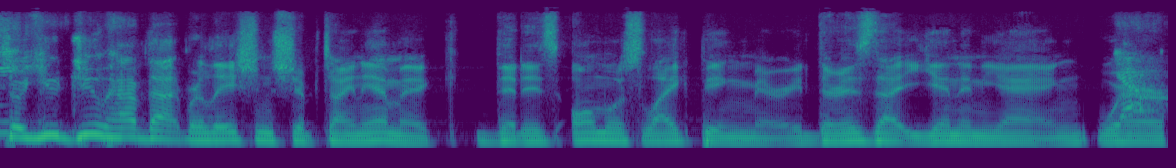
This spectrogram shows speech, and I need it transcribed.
So you do have that relationship dynamic that is almost like being married. There is that yin and yang where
